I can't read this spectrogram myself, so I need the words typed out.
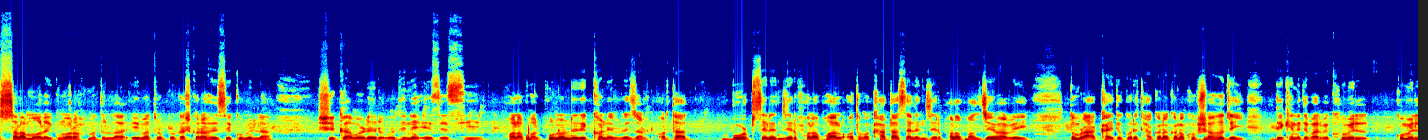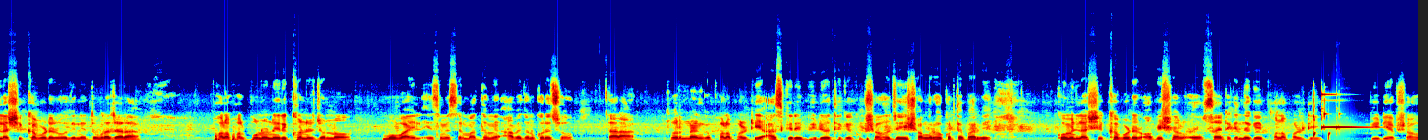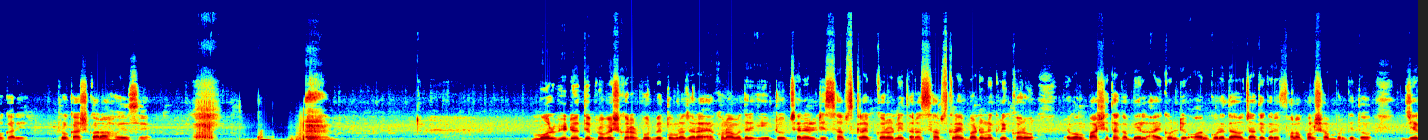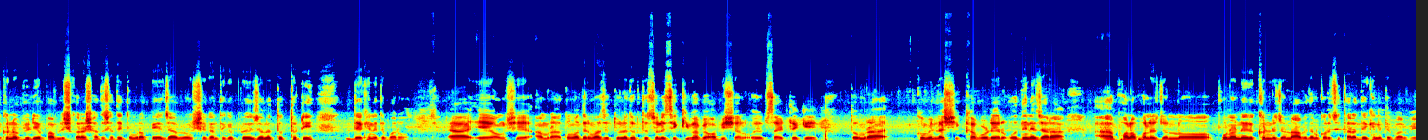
আসসালামু আলাইকুম রহমতুল্লাহ এইমাত্র প্রকাশ করা হয়েছে কুমিল্লা শিক্ষা বোর্ডের অধীনে এসএসসি ফলাফল পুনর্নিরীক্ষণের রেজাল্ট। অর্থাৎ বোর্ড চ্যালেঞ্জের ফলাফল অথবা খাতা চ্যালেঞ্জের ফলাফল যেভাবেই তোমরা আখ্যায়িত করে থাকো না কেন, খুব সহজেই দেখে নিতে পারবে কুমিল, কুমিল্লা শিক্ষা বোর্ডের অধীনে তোমরা যারা ফলাফল পুনর্নিরীক্ষণের জন্য মোবাইল এস এর মাধ্যমে আবেদন করেছ, তারা পূর্ণাঙ্গ ফলাফলটি আজকের এই ভিডিও থেকে খুব সহজেই সংগ্রহ করতে পারবে। কুমিল্লা শিক্ষা বোর্ডের অফিসিয়াল ওয়েবসাইটে কিন্তু এই ফলাফলটি পিডিএফ সহকারে প্রকাশ করা হয়েছে। মূল ভিডিওতে প্রবেশ করার পূর্বে তোমরা যারা এখন আমাদের ইউটিউব চ্যানেলটি সাবস্ক্রাইব করনি, তারা সাবস্ক্রাইব বাটনে ক্লিক করো এবং পাশে থাকা বেল আইকনটি অন করে দাও যাতে করে ফলাফল সম্পর্কিত যে কোনো ভিডিও পাবলিশ করার সাথে সাথেই তোমরা পেয়ে যাও এবং সেখান থেকে প্রয়োজনীয় তথ্যটি দেখে নিতে পারো। এই অংশে আমরা তোমাদের মাঝে তুলে ধরতে চলেছি কীভাবে অফিসিয়াল ওয়েবসাইট থেকে তোমরা কুমিল্লা শিক্ষা বোর্ডের অধীনে যারা ফলাফলের জন্য, পুনর্নিরীক্ষণের জন্য আবেদন করেছে, তারা দেখে নিতে পারবে।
